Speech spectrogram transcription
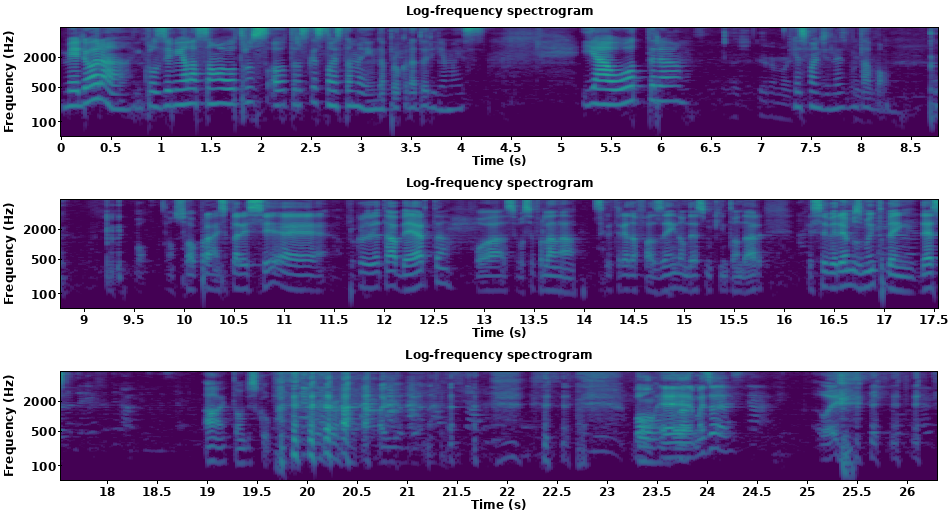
melhorar, inclusive em relação a, outros, outras questões também da Procuradoria. Mas... E a outra. Respondi, né? Não está bom. Bom, então, só para esclarecer, é, a Procuradoria está aberta. Se você for lá na Secretaria da Fazenda, no 15 andar, Receberemos muito bem. Des... Ah, então desculpa. Bom, é, mas é. Oi?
